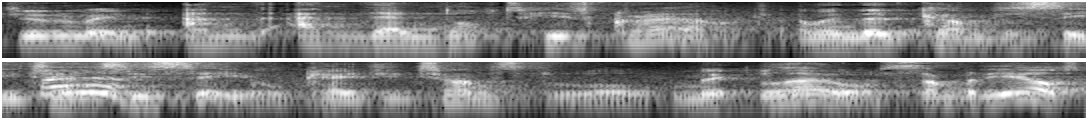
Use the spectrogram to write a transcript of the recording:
do you know what I mean? And, and they're not his crowd. I mean, they've come to see Tennessee C or KT Tunstall or Nick Lowe or somebody else.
